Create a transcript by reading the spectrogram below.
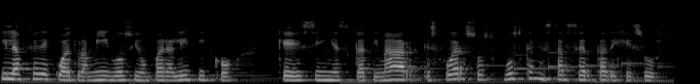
y la fe de cuatro amigos y un paralítico que, sin escatimar esfuerzos, buscan estar cerca de Jesús.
